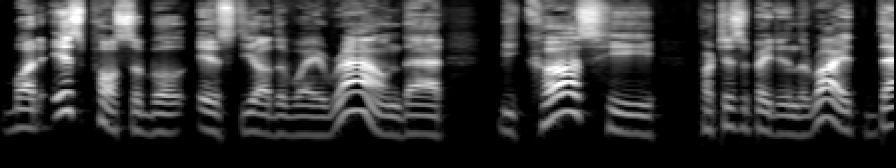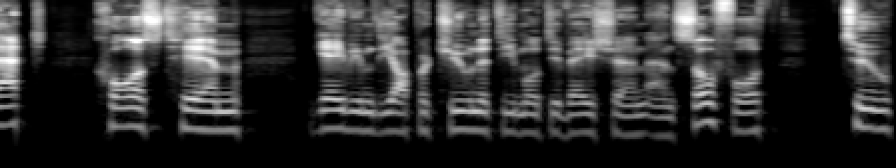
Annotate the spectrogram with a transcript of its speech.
What is possible is the other way around that because he participated in the riot, that caused him, gave him the opportunity, motivation, and so forth to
